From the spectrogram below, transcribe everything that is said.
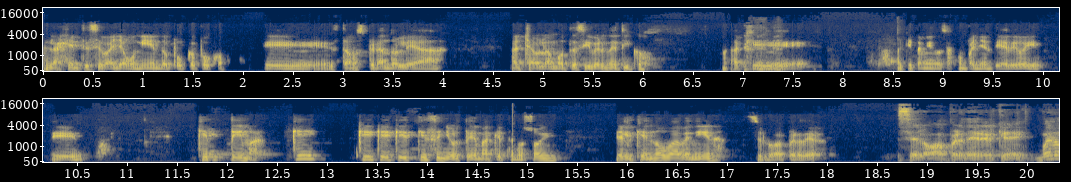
la gente se vaya uniendo poco a poco. Eh, estamos esperándole a, a Chaulamote Cibernético a que, a que también nos acompañe el día de hoy. Eh, ¿Qué tema? ¿Qué, qué, qué, qué, señor tema que tenemos hoy? El que no va a venir se lo va a perder. Se lo va a perder el que, bueno,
